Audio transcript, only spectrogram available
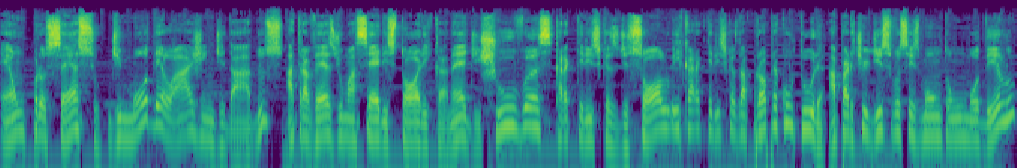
é um processo de modelagem de dados através de uma série histórica, né, de chuvas, características de solo e características da própria cultura. A partir disso, vocês montam um modelo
